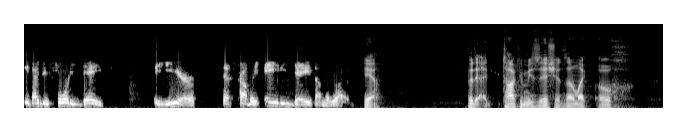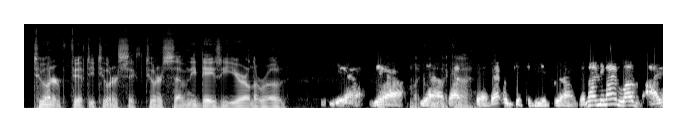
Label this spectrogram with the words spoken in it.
if I do forty dates a year, that's probably eighty days on the road. Yeah, but I talk to musicians, and I'm like, oh, 250, 260, 270 days a year on the road. Yeah, yeah, like, yeah. Oh that uh, that would get to be a grind. And I mean, I love I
